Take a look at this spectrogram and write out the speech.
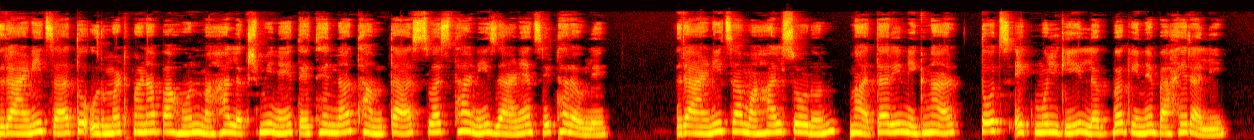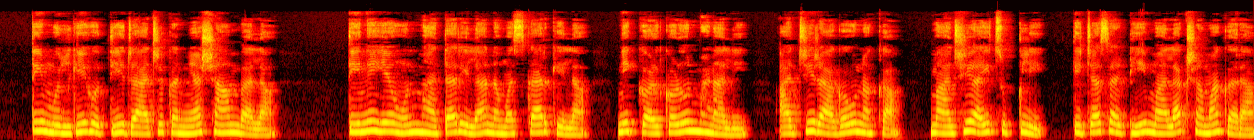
राणीचा तो उर्मटपणा पाहून महालक्ष्मीने तेथे न थांबता स्वस्थानी जाण्याचे ठरवले. राणीचा महाल सोडून म्हातारी निघणार तोच एक मुलगी लगबगीने बाहेर आली. ती मुलगी होती राजकन्या श्यामबाला. तिने येऊन म्हातारीला नमस्कार केला. मी कळकळून म्हणाली आजी रागवू नका. माझी आई चुकली. तिच्यासाठी मला क्षमा करा.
